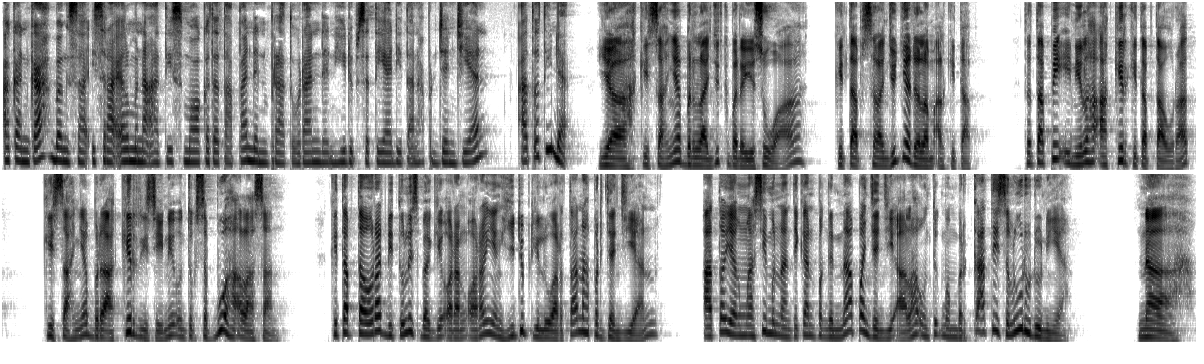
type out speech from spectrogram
Akankah bangsa Israel menaati semua ketetapan dan peraturan dan hidup setia di tanah perjanjian, atau tidak? Ya, kisahnya berlanjut kepada Yosua, kitab selanjutnya dalam Alkitab. Tetapi inilah akhir kitab Taurat, kisahnya berakhir di sini untuk sebuah alasan. Kitab Taurat ditulis bagi orang-orang yang hidup di luar tanah perjanjian atau yang masih menantikan penggenapan janji Allah untuk memberkati seluruh dunia. Nah,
